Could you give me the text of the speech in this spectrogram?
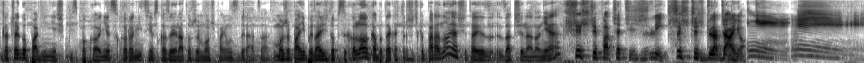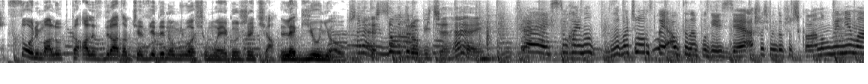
Dlaczego pani nie śpi spokojnie, skoro nic nie wskazuje na to, że mąż panią zdradza? Może pani powinna iść do psychologa, bo to jakaś troszeczkę paranoja się tutaj z- zaczyna, no nie? Wszyscy faceci źli, wszyscy zdradzają. Sorry malutka, ale zdradzam cię z jedyną miłością mojego życia, Legiunią. Cześć, co wy tu robicie? Hej! Cześć, słuchaj, no zobaczyłam twoje auto na podjeździe, a szłyśmy do przedszkola. No mówię, nie ma,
